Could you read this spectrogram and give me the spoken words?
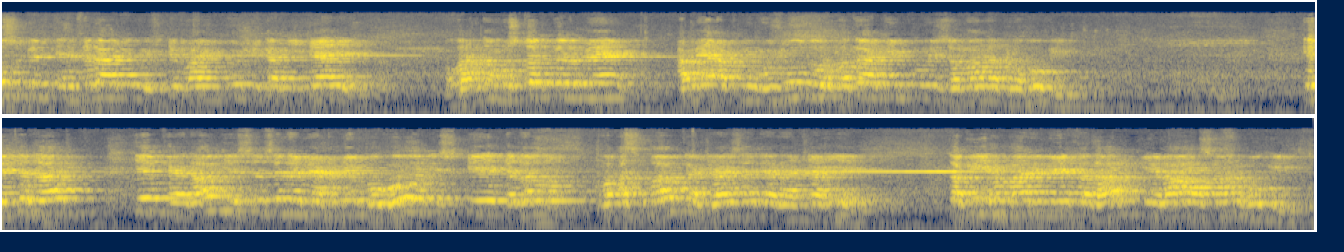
مثبت انفرادی و اجتماعی کوشش کرنی چاہیے۔ ورنہ مستقبل میں ہمیں اپنی وجود اور بقا کی کوئی ضمانت نہ ہوگی۔ ابتدار کے پھیلاؤ کے سلسلے میں ہمیں بغور اس کے علم و اسباب کا جائزہ لینا چاہیے۔ تبھی ہمارے لیے تدارک کی راہ آسان ہوگی۔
